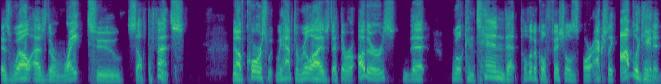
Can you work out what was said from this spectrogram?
as well as the right to self defense. Now, of course, we have to realize that there are others that will contend that political officials are actually obligated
